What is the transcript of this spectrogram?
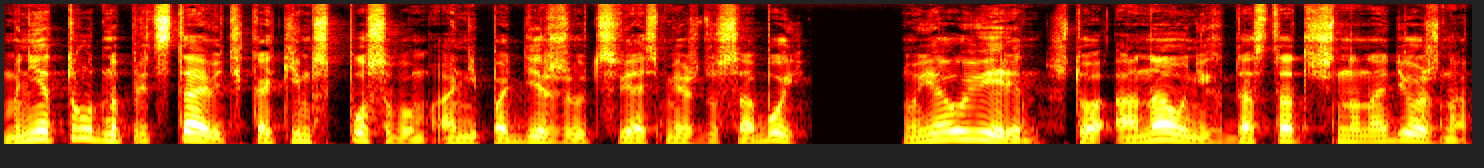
Мне трудно представить, каким способом они поддерживают связь между собой, но я уверен, что она у них достаточно надежна,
